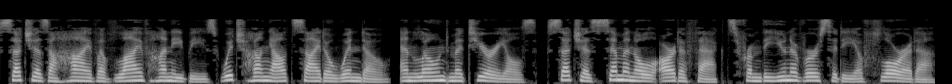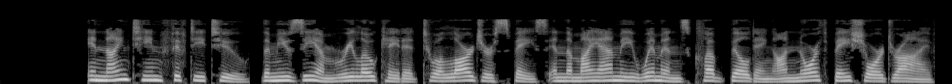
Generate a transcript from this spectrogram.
such as a hive of live honeybees which hung outside a window, and loaned materials, such as Seminole artifacts from the University of Florida. In 1952, the museum relocated to a larger space in the Miami Women's Club building on North Bayshore Drive.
